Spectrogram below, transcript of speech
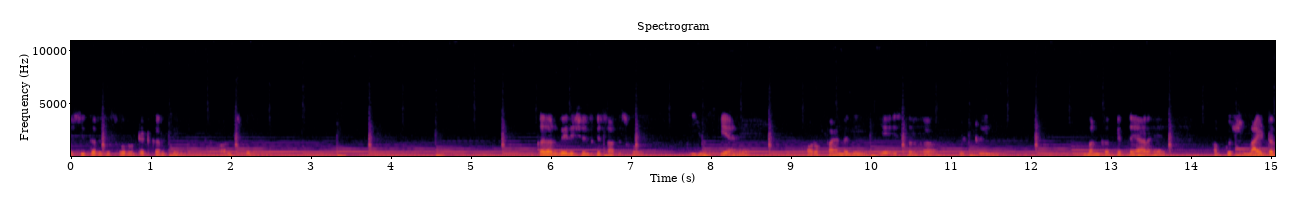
इसी तरह से इसको रोटेट करके और इसको कलर वेरिएशन के साथ इसको यूज़ किया है और फाइनली ये इस तरह का ट्री बन करके तैयार है। अब कुछ लाइटर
